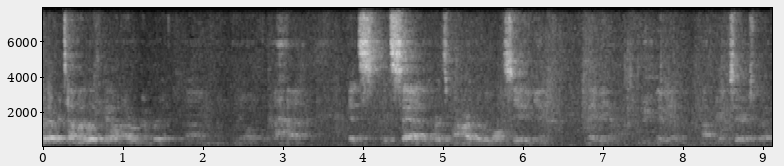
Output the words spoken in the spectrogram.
but every time I look down, I remember it. Um, you know, uh, it's it's sad. It hurts my heart that we won't see it again. Maybe, maybe I'm not being serious, but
